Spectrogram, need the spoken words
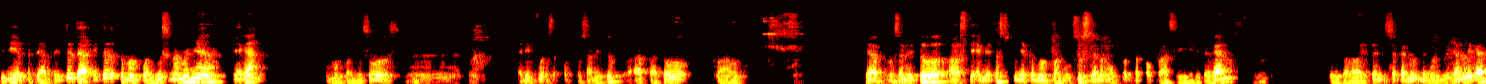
jadi ternyata itu itu kemampuan khusus namanya ya kan? Kemampuan khusus. Nah, jadi perusahaan itu apa tuh? Ya perusahaan itu SDM itu punya kemampuan khusus dalam operasi gitu kan? Jadi kalau itu disesuaikan dengan bidangnya kan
